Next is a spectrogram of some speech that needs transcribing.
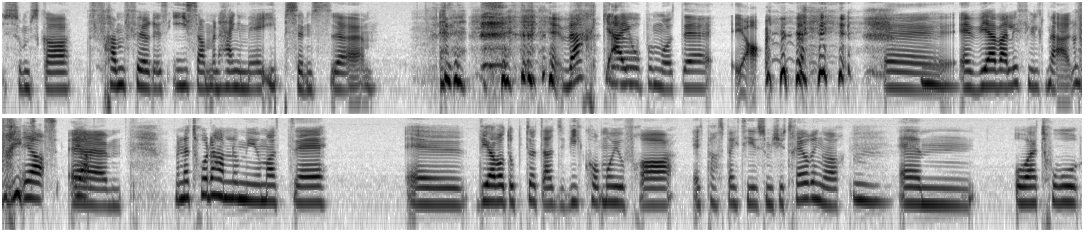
som skal fremføres i sammenheng med Ibsens eh, verk, er jo på en måte Ja. eh, Vi er veldig fylt med ærefrykt. Ja, ja. Eh, men jeg tror det handler mye om at eh, vi har vært opptatt av at vi kommer jo fra et perspektiv som 23-åringer. Mm. Og jeg tror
